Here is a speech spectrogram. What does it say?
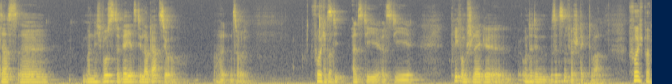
dass äh, man nicht wusste, wer jetzt die Laudatio halten soll? Furchtbar. Als die, als die, als die Briefumschläge äh, unter den Sitzen versteckt waren. Furchtbar.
